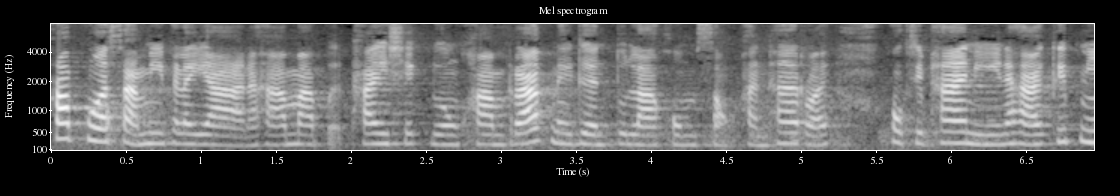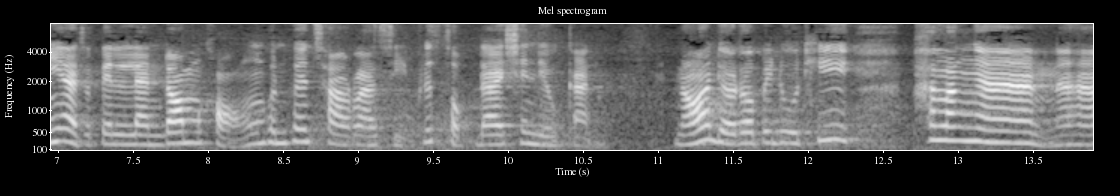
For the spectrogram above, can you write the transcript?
ครอบครัวสามีภรรยานะคะ มาเปิดไพ่เช็คดวงความรักในเดือนตุลาคม 2565 นี้นะคะ คลิปนี้อาจจะเป็นแรนดอมของเพื่อนๆชาวราศีพฤษภได้เช่นเดียวกันเนาะเดี๋ยวเราไปดูที่พลังงานนะคะ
